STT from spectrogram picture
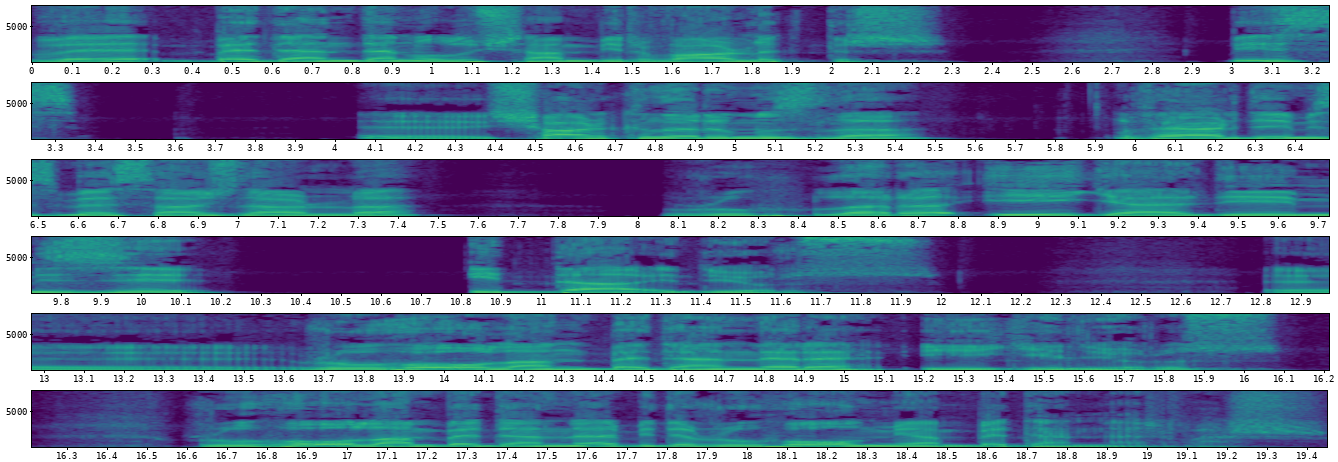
ve bedenden oluşan bir varlıktır. Biz e, şarkılarımızla verdiğimiz mesajlarla ruhlara iyi geldiğimizi iddia ediyoruz. E, ruhu olan bedenlere iyi geliyoruz. Ruhu olan bedenler bir de ruhu olmayan bedenler var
